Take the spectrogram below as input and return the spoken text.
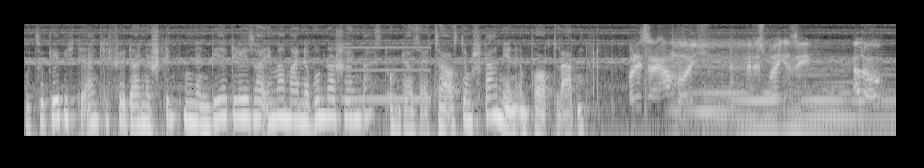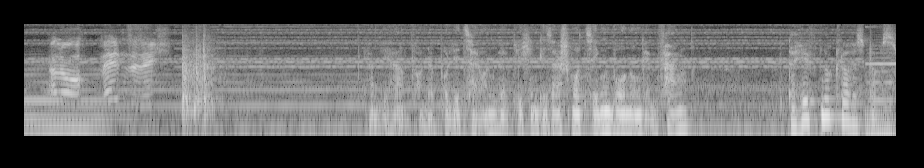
Wozu gebe ich dir eigentlich für deine stinkenden Biergläser immer meine wunderschönen Bastuntersetzer aus dem Spanien-Importladen? Polizei Hamburg, bitte sprechen Sie. Hallo, hallo, melden Sie sich. Kann die Herren von der Polizei unmöglich in dieser schmutzigen Wohnung empfangen. Da hilft nur Chloristos.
